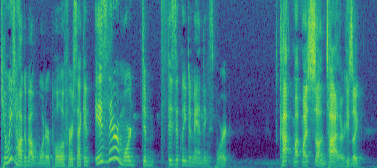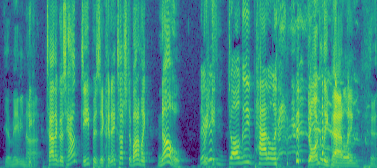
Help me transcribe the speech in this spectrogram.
Can we talk about water polo for a second? Is there a more de- physically demanding sport? My, my son Tyler, he's like, Yeah, maybe not. Tyler goes, "How deep is it? Can they touch the bottom?" I'm like, "No." They're Wait, just doggy paddling. dogly paddling.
